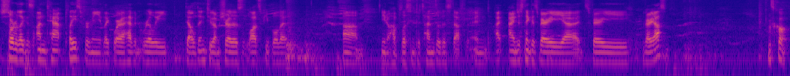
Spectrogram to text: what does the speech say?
sort of like this untapped place for me like where i haven't really delved into i'm sure there's lots of people that um, you know have listened to tons of this stuff and i, I just think it's very uh, it's very very awesome That's cool.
